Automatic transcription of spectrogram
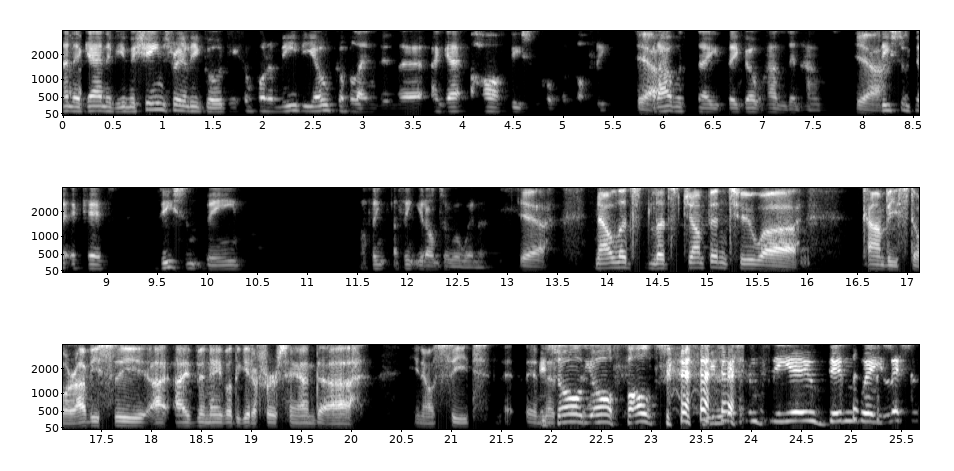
And again, if your machine's really good, you can put a mediocre blend in there and get a half decent cup of coffee. Yeah. But I would say they go hand in hand. yeah, Decent bit of kit, decent bean. I think I think you're onto a winner. yeah. Now let's let's jump into uh Convy store. Obviously, I, I've been able to get a firsthand uh, you know, seat in It's this. all your fault. We listened to you, didn't we? Listen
